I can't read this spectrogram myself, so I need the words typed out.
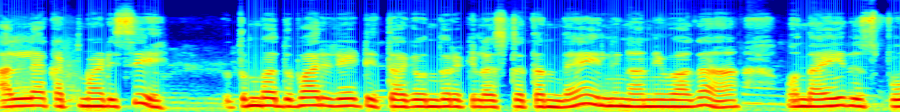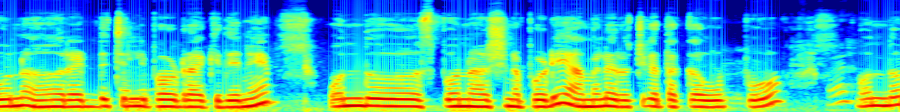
ಅಲ್ಲೇ ಕಟ್ ಮಾಡಿಸಿ ತುಂಬ ದುಬಾರಿ ರೇಟ್ ಇತ್ತು. ಹಾಗೆ ಒಂದೂವರೆ ಕಿಲೋ ಅಷ್ಟು ತಂದೆ. ಇಲ್ಲಿ ನಾನು ಇವಾಗ ಒಂದು ಐದು ಸ್ಪೂನು ರೆಡ್ ಚಿಲ್ಲಿ ಪೌಡ್ರ್ ಹಾಕಿದ್ದೀನಿ. ಒಂದು ಸ್ಪೂನ್ ಅರಿಶಿನ ಪುಡಿ, ಆಮೇಲೆ ರುಚಿಗೆ ತಕ್ಕ ಉಪ್ಪು, ಒಂದು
